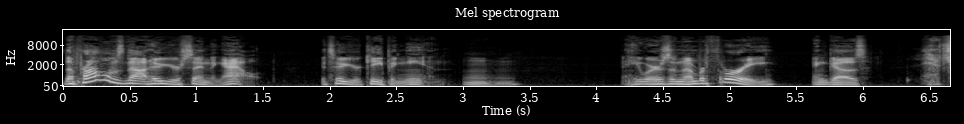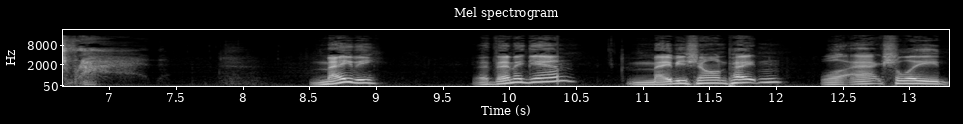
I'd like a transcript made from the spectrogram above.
The problem's not who you're sending out, it's who you're keeping in. Mm-hmm. He wears a number three and goes, let's ride. Maybe. Then again, maybe Sean Payton will actually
